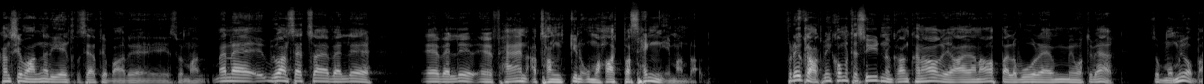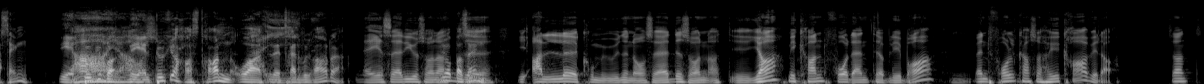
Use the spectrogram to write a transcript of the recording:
Kanskje mange av de er interessert i å bade i svømmehallen. Men eh, uansett så er jeg veldig, er veldig eh, fan av tanken om å ha et basseng i Mandal. For det er jo klart, vi kommer til Syden og Gran Canaria, Ayanapa, eller hvor det er vi måtte være, så må vi jo ha basseng. Det hjelper Ja, ikke, ja, det altså. hjelper jo ikke å ha strand og at det er 30 grader. Nei, så er det jo sånn at eh, i alle kommuner nå så er det sånn at uh, ja, vi kan få den til å bli bra, Mm. men folk har så høye krav i dag. Sant?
